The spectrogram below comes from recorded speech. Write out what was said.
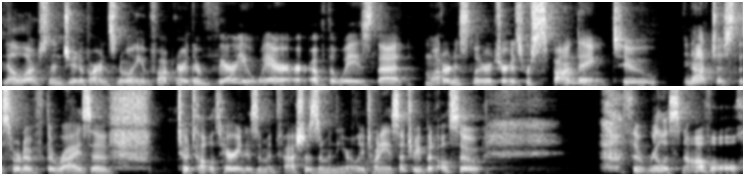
Nella Larsen, Djuna Barnes, and William Faulkner, they're very aware of the ways that modernist literature is responding to not just the sort of the rise of totalitarianism and fascism in the early 20th century, but also the realist novel,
